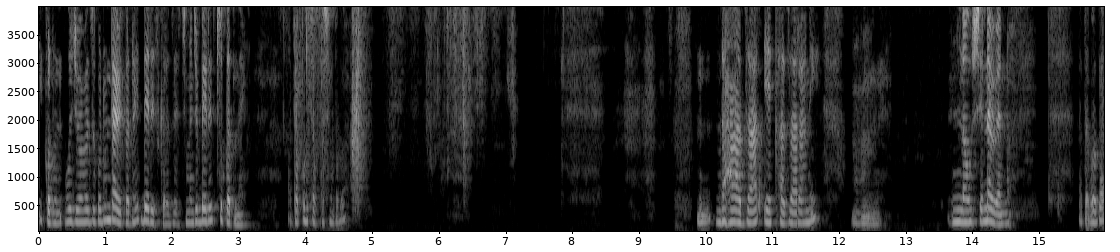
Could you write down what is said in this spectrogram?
इकडून उजव्या बाजूकडून डावीकडे बेरीज करत जायची म्हणजे बेरीज चुकत नाही. आता पुढचा प्रश्न बघा. दहा हजार एक हजार आणि नऊशे नव्याण्णव. आता बघा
